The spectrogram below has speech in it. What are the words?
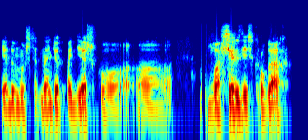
Я думаю, что это найдет поддержку во всех здесь кругах.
